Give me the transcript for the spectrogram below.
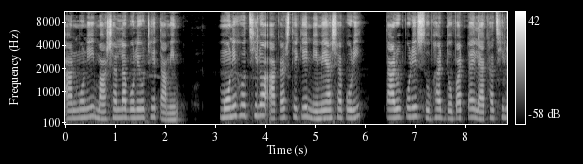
আনমনেই মাশাল্লাহ বলে ওঠে তামিম। মনে হচ্ছিল আকাশ থেকে নেমে আসা পড়ি তার উপরে সুভার দোপাট্টায় লেখা ছিল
